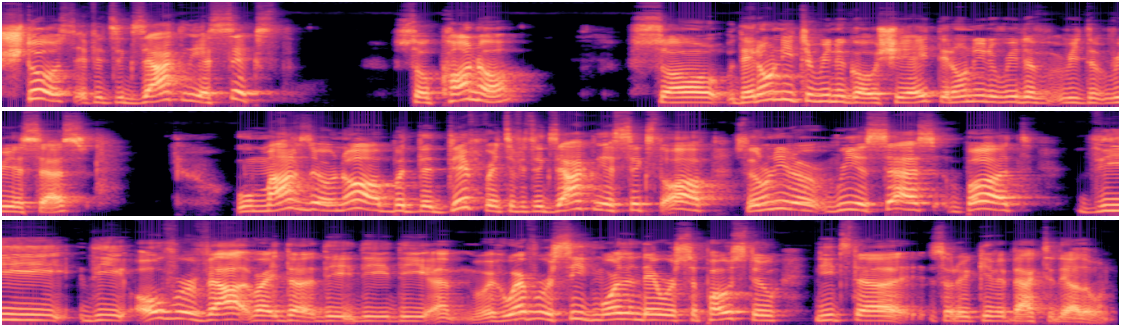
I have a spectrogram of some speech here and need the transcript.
Shtus, if it's exactly a sixth, so kana, so they don't need to renegotiate, they don't need to re- re- reassess. Umachzer or no, but the difference, if it's exactly a sixth off, so they don't need to reassess, but the the overval right the the the, the um, whoever received more than they were supposed to needs to sort of give it back to the other one.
